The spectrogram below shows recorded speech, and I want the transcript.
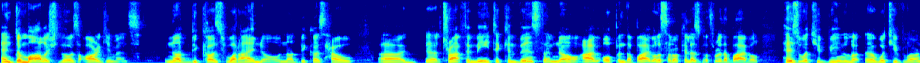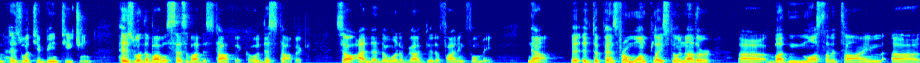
and demolish those arguments, not because what I know, not because how uh, uh, try for me to convince them. No, I opened the Bible. I said, okay, let's go through the Bible. here's what you've been uh, what you've learned here's what you've been teaching here's what the bible says about this topic or this topic so i let the word of god do the fighting for me now it, it depends from one place to another uh, but most of the time uh,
